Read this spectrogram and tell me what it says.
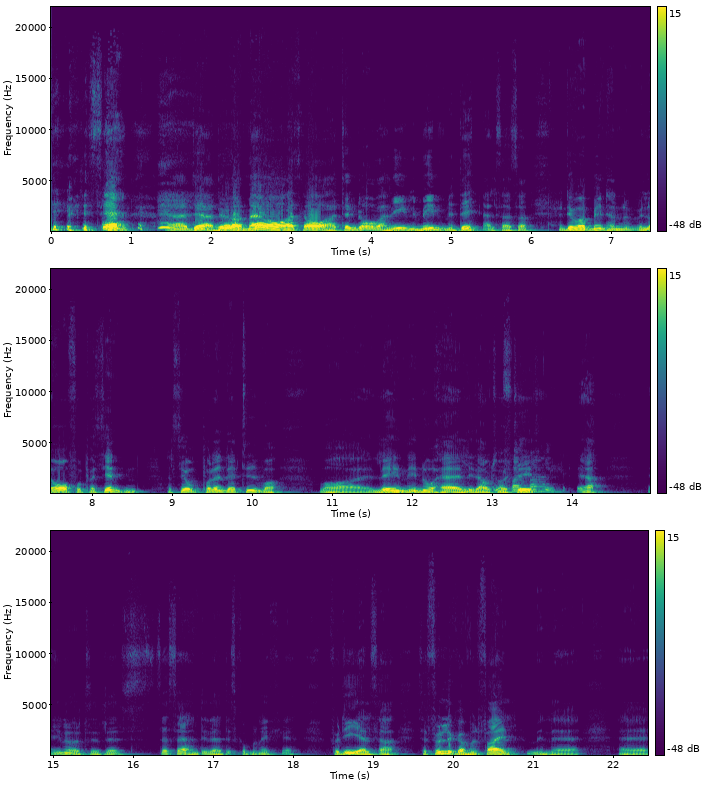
det sagde han. Ja, det, det var meget overrasket over, at tænkte over, hvad han egentlig mente med det. Altså, så, men det var ment han vel over for patienten. Altså det var på den der tid, hvor, hvor lægen endnu havde lidt autoritet. Ja, endnu, det, det, så sagde han det der, det skulle man ikke. Fordi altså, selvfølgelig gør man fejl, men øh, øh,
